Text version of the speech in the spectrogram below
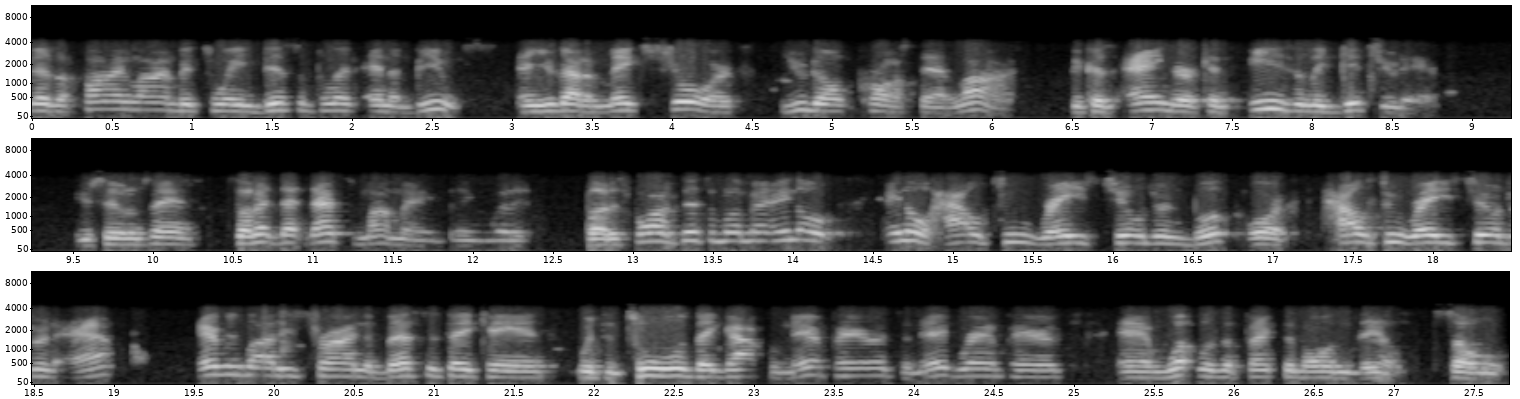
there's a fine line between discipline and abuse, and you got to make sure you don't cross that line because anger can easily get you there. You see what I'm saying? So that, that that's my main thing with it. But as far as discipline, man, ain't no ain't no how to raise children book or how to raise children app. Everybody's trying the best that they can with the tools they got from their parents and their grandparents and what was effective on them. So,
